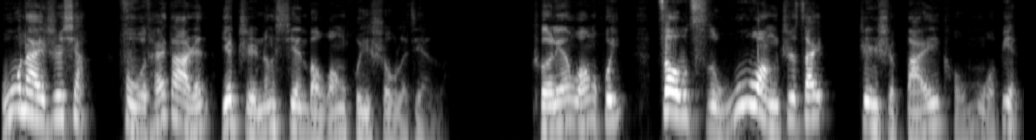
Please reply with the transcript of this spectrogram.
无奈之下，府台大人也只能先把王辉收了监了。可怜王辉遭此无妄之灾，真是百口莫辩。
